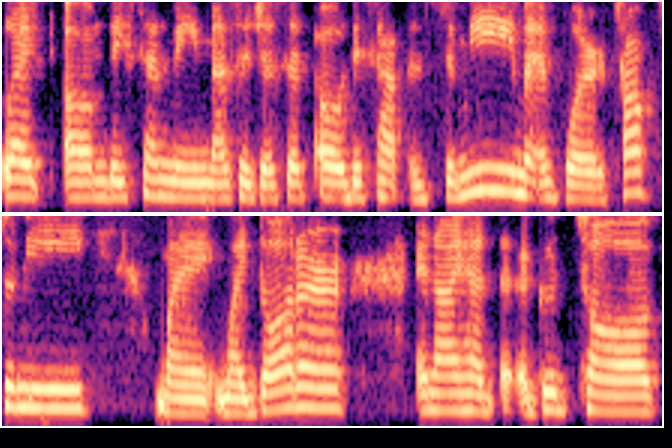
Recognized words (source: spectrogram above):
Like, um, they send me messages that, oh, this happens to me. My employer talked to me. My my daughter and I had a good talk.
